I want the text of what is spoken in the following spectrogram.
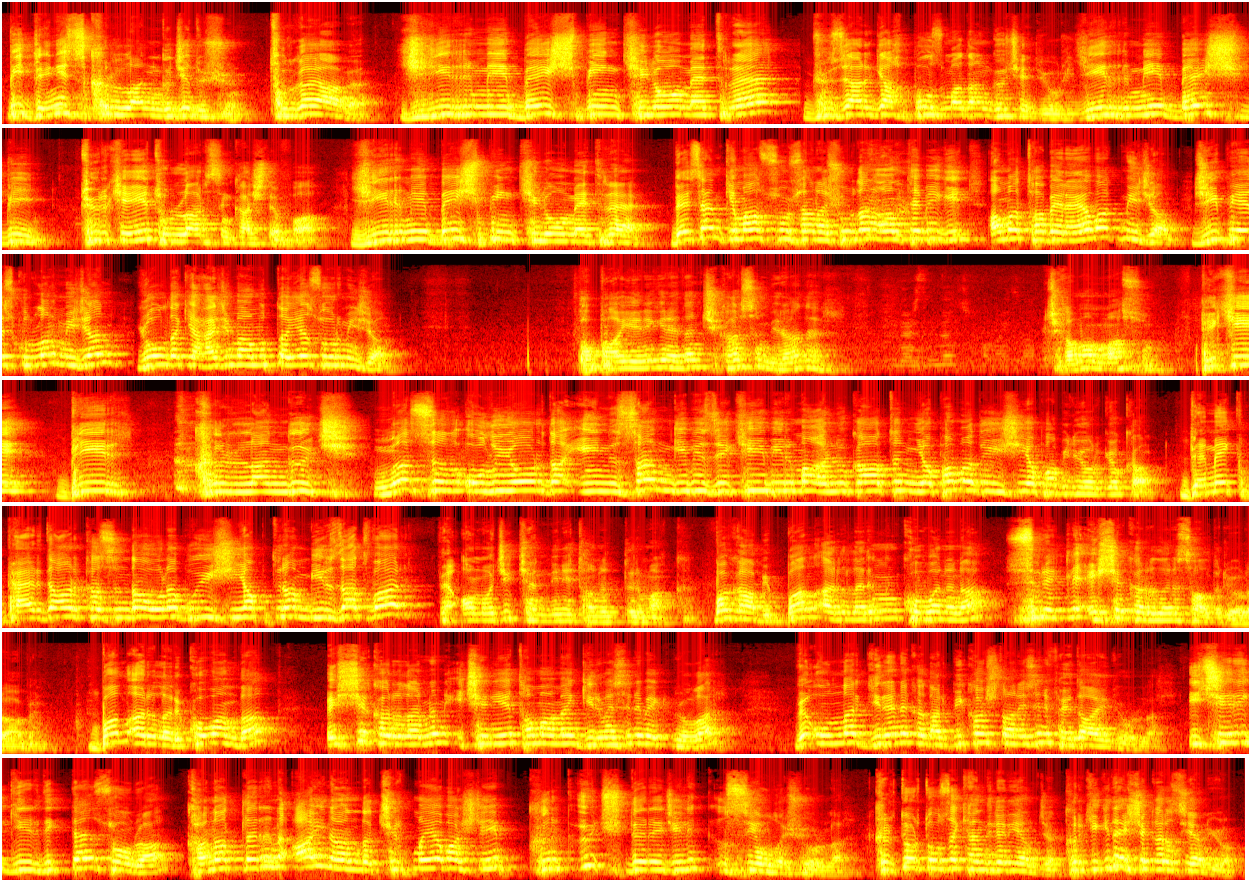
Bir deniz kırlangıcı düşün. Turgay abi 25 bin kilometre güzergah bozmadan göç ediyor. 25 bin. Türkiye'yi turlarsın kaç defa? 25 bin kilometre. Desem ki Mahsun sana şuradan Antep'e git ama tabelaya bakmayacaksın. GPS kullanmayacaksın. Yoldaki Hacı Mahmut dayıya sormayacaksın. Papağan yeni neden çıkarsın birader? Çıkamam Mahsun. Peki bir kırlangıç nasıl oluyor da insan gibi zeki bir mahlukatın yapamadığı işi yapabiliyor Gökhan? Demek perde arkasında ona bu işi yaptıran bir zat var ve amacı kendini tanıttırmak. Bak abi bal arılarının kovanına sürekli eşek arıları saldırıyor abi. Bal arıları kovanda eşek arılarının içeriye tamamen girmesini bekliyorlar. Ve onlar girene kadar birkaç tanesini feda ediyorlar. İçeri girdikten sonra kanatlarını aynı anda çırpmaya başlayıp 43 derecelik ısıya ulaşıyorlar. 44 olsa kendileri yanacak. 42'de eşek arısı yanıyor.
